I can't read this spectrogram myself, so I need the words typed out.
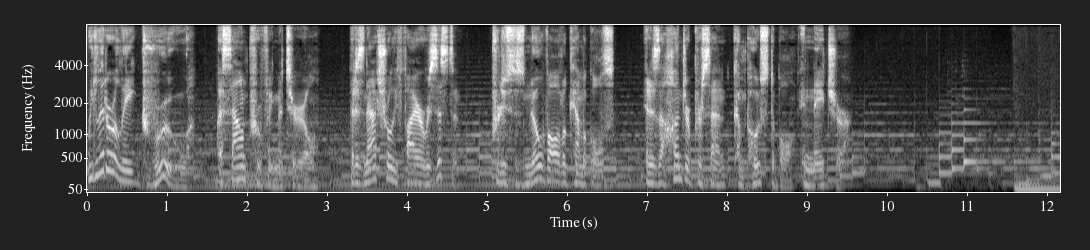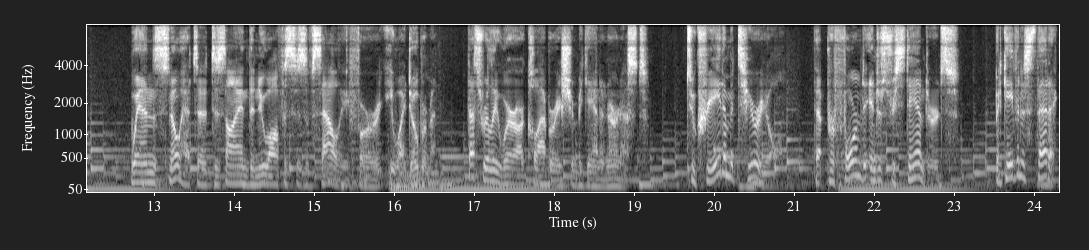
we literally grew a soundproofing material that is naturally fire resistant, produces no volatile chemicals, and is 100% compostable in nature. When Snøhetta designed the new offices of Sally for EY Doberman, that's really where our collaboration began in earnest. To create a material that performed industry standards, but gave an aesthetic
